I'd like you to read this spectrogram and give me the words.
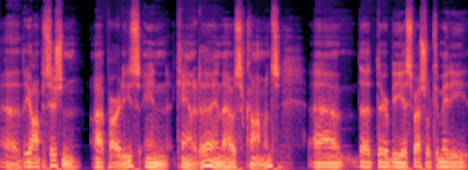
uh, the opposition uh, parties in Canada in the House of Commons uh, that there be a special committee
